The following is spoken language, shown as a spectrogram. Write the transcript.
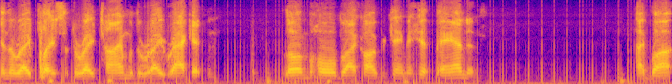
in the right place at the right time with the right racket. And lo and behold, Blackhawk became a hit band, and I bought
